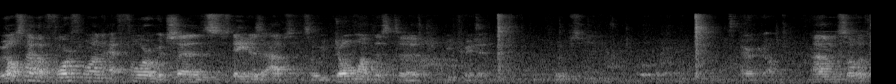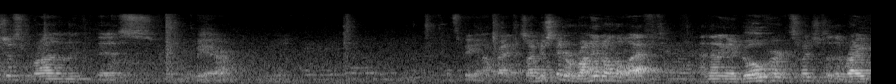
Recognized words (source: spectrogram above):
We also have a fourth one, F4, which says state is absent, so we don't want this to be treated. Oops. There we go. Um, so let's just run this here. That's big enough, right? So I'm just gonna run it on the left, and then I'm gonna go over and switch to the right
